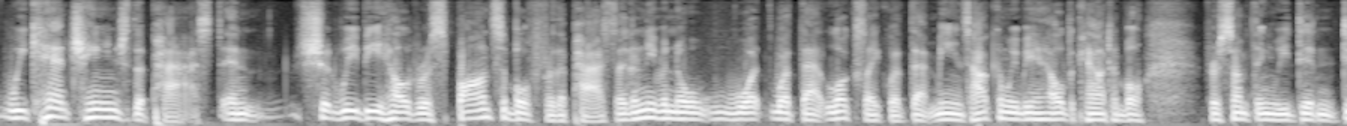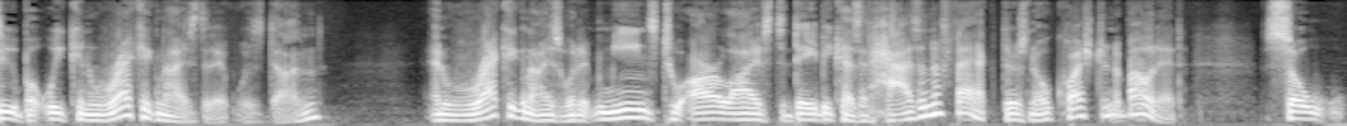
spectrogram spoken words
we can't change the past. And should we be held responsible for the past? I don't even know what, what that looks like, what that means. How can we be held accountable for something we didn't do? But we can recognize that it was done and recognize what it means to our lives today because it has an effect. There's no question about it. So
